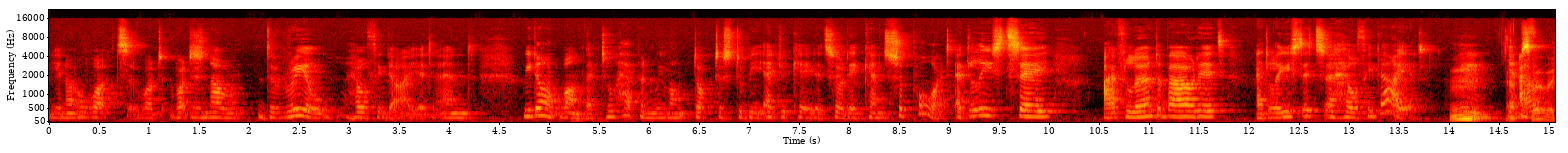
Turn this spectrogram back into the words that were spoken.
you know what what what is now the real healthy diet. And we don't want that to happen. We want doctors to be educated so they can support at least say i've learned about it at least it's a healthy diet mm, know? absolutely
